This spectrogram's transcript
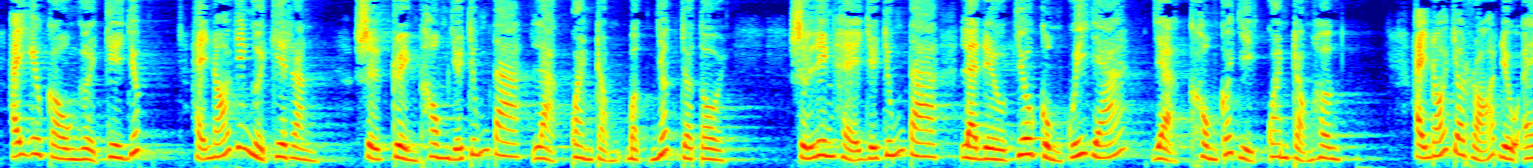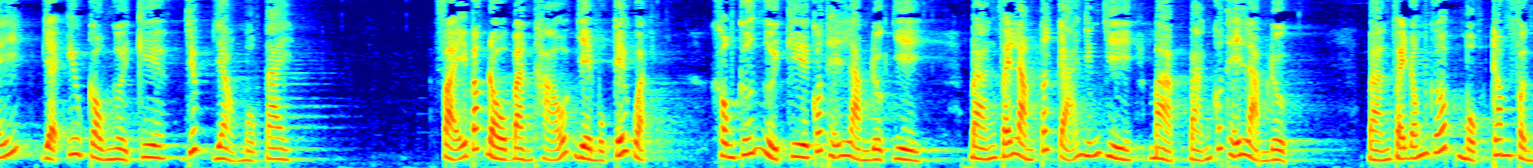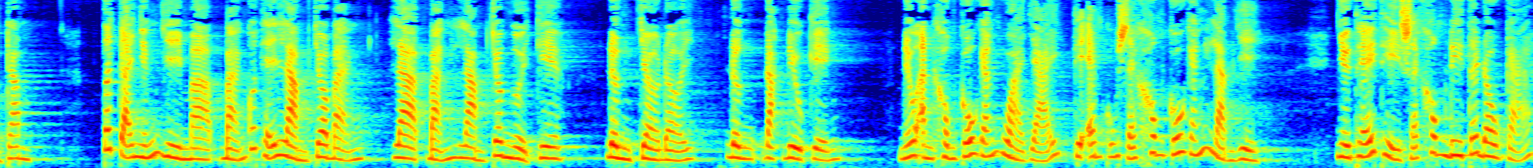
Hãy yêu cầu người kia giúp. Hãy nói với người kia rằng sự truyền thông giữa chúng ta là quan trọng bậc nhất cho tôi. Sự liên hệ giữa chúng ta là điều vô cùng quý giá và không có gì quan trọng hơn. Hãy nói cho rõ điều ấy và yêu cầu người kia giúp vào một tay. Phải bắt đầu bàn thảo về một kế hoạch. Không cứ người kia có thể làm được gì, bạn phải làm tất cả những gì mà bạn có thể làm được. Bạn phải đóng góp một trăm phần trăm tất cả những gì mà bạn có thể làm cho bạn là bạn làm cho người kia. Đừng chờ đợi, đừng đặt điều kiện. Nếu anh không cố gắng hòa giải, thì em cũng sẽ không cố gắng làm gì. Như thế thì sẽ không đi tới đâu cả.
